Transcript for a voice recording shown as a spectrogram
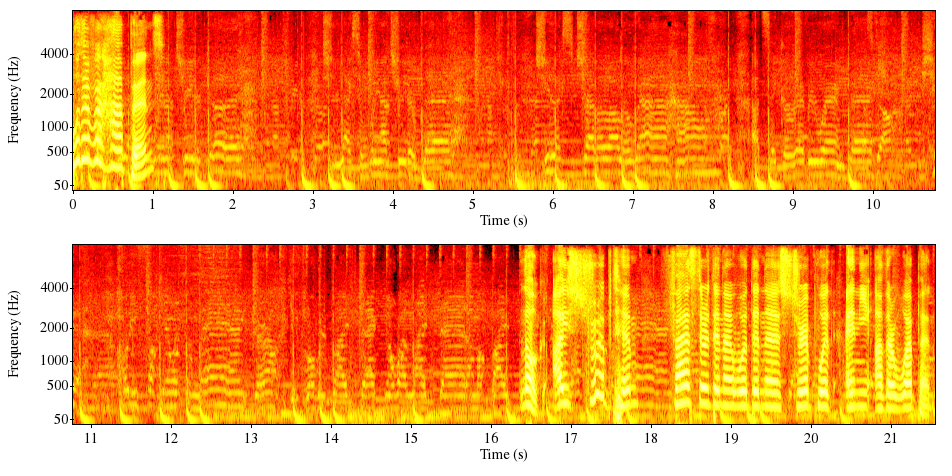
whatever happens, she likes to travel all around. I take her everywhere in bed. Yeah, Look, I stripped him faster than I would in a strip with any other weapon.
